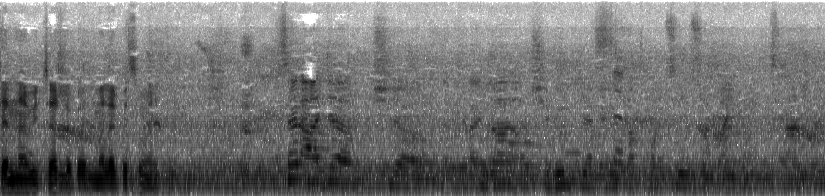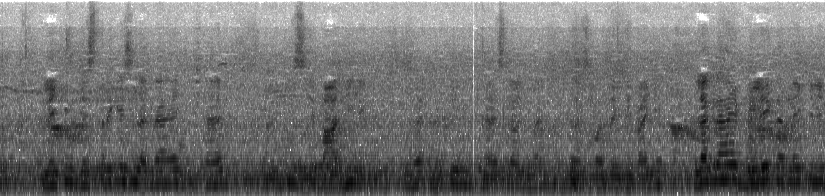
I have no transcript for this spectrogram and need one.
त्यांना विचारलं पाहिजे मला कसं माहिती? सर आज शेड्यूल किया गया कब कौन सी सुनवाई लेकिन जिस तरीके से लग रहा है कि शायद इसके बाद ही जो है अंतिम फैसला जो है विधानसभा तक दे पाएँगे। लग रहा है डिले करने के लिए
